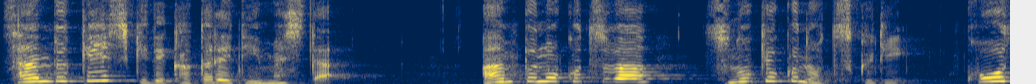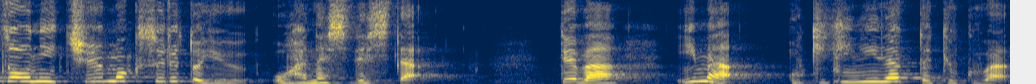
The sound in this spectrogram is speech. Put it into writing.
3部形式で書かれていました。アンプのコツはその曲の作り構造に注目するというお話でした。では今お聴きになった曲は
